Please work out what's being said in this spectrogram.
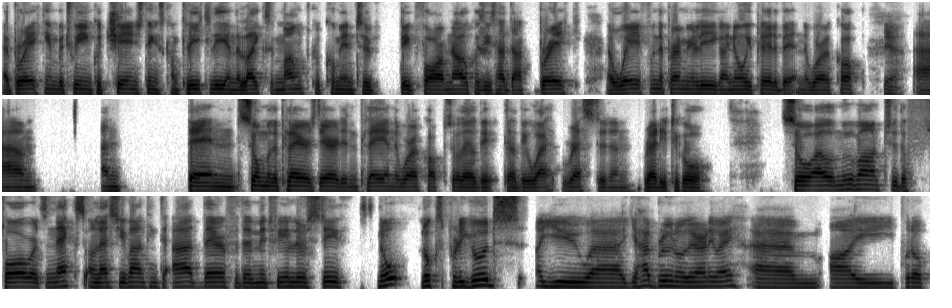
a break in between could change things completely, and the likes of Mount could come into big form now because he's had that break away from the Premier League. I know he played a bit in the World Cup. Yeah. Um, and then some of the players there didn't play in the World Cup, so they'll be they'll be rested and ready to go. So I'll move on to the forwards next, unless you have anything to add there for the midfielders, Steve. No, looks pretty good. You uh, you had Bruno there anyway. Um, I put up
